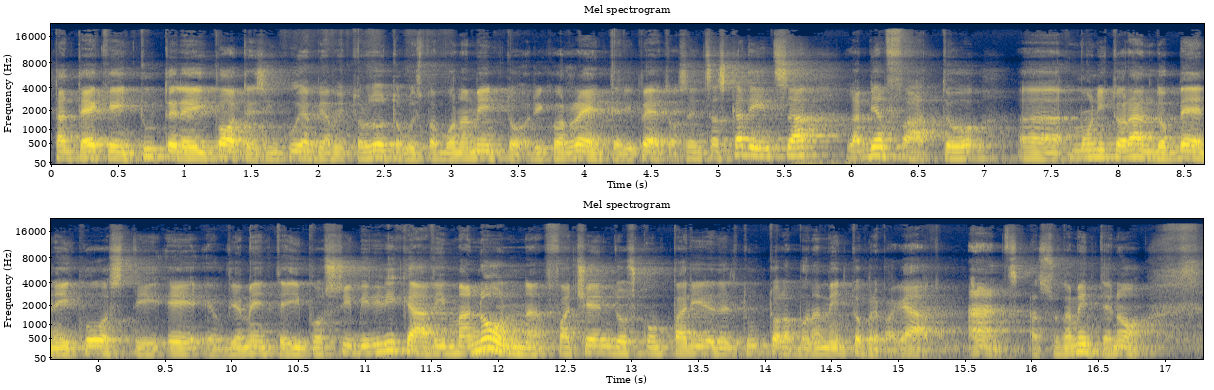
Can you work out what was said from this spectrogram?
Tant'è che in tutte le ipotesi in cui abbiamo introdotto questo abbonamento ricorrente, ripeto, senza scadenza, l'abbiamo fatto uh, monitorando bene i costi e, ovviamente i possibili ricavi, ma non facendo scomparire del tutto l'abbonamento prepagato. Anzi, assolutamente no eh,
